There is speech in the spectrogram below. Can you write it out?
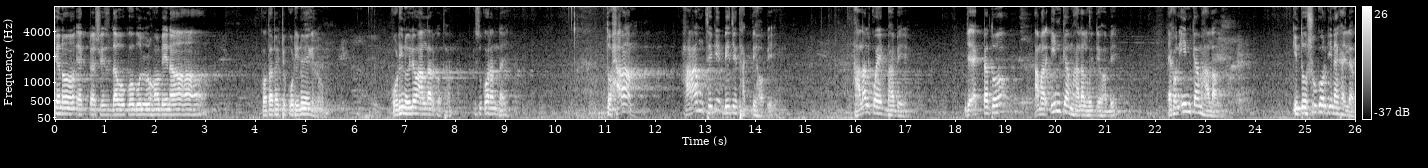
কেন, একটা সেজদাও কবুল হবে না। কথাটা একটু কঠিন হয়ে গেল। কঠিন হইলেও আল্লাহর কথা, কিছু করার নাই। তো হারাম হারাম থেকে বেঁচে থাকতে হবে। হালাল কয়েকভাবে, যে একটা তো আমার ইনকাম হালাল হইতে হবে। এখন ইনকাম হালাল, কিন্তু শুকর কিনা খাইলাম?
